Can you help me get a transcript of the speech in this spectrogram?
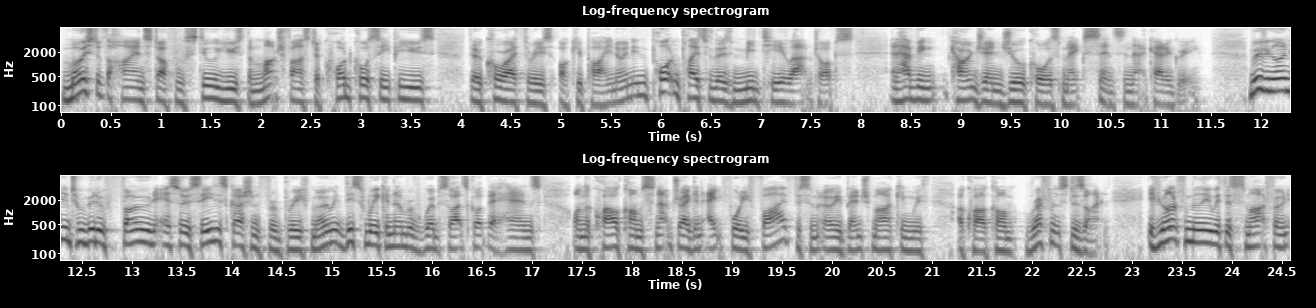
Most of the high-end stuff will still use the much faster quad-core CPUs, though Core i3s occupy you know, an important place for those mid-tier laptops, and having current gen dual cores makes sense in that category. Moving on into a bit of phone SoC discussion for a brief moment. This week, a number of websites got their hands on the Qualcomm Snapdragon 845 for some early benchmarking with a Qualcomm reference design. If you aren't familiar with the smartphone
